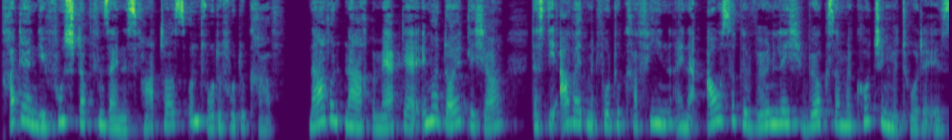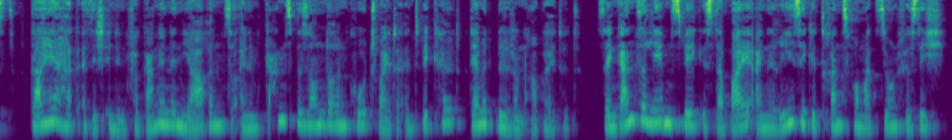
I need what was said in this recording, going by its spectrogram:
trat er in die Fußstapfen seines Vaters und wurde Fotograf. Nach und nach bemerkte er immer deutlicher, dass die Arbeit mit Fotografien eine außergewöhnlich wirksame Coaching-Methode ist. Daher hat er sich in den vergangenen Jahren zu einem ganz besonderen Coach weiterentwickelt, der mit Bildern arbeitet. Sein ganzer Lebensweg ist dabei eine riesige Transformation für sich.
